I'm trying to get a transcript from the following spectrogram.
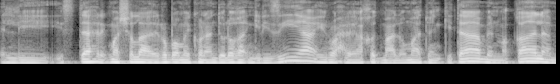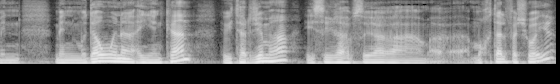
اللي يستهلك ما شاء الله ربما يكون عنده لغة إنجليزية يروح ياخذ معلومات من كتاب من مقالة من من مدونة ايا كان ويترجمها يصيغها بصياغة مختلفة شوية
